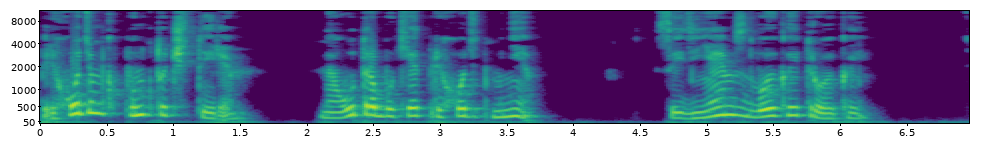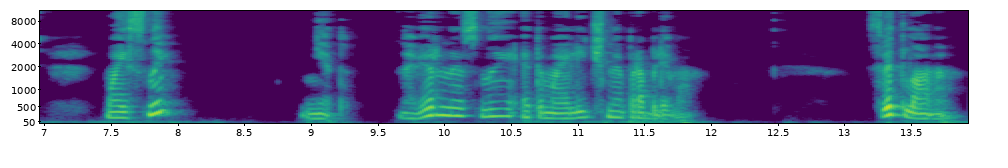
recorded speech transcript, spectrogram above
Переходим к пункту 4. На утро букет приходит мне. Соединяем с двойкой и тройкой. Мои сны? Нет. Наверное, сны – это моя личная проблема. Светлана.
